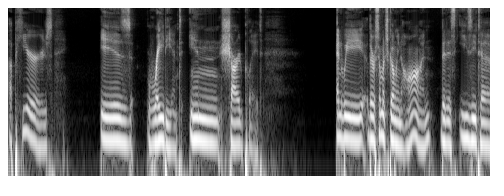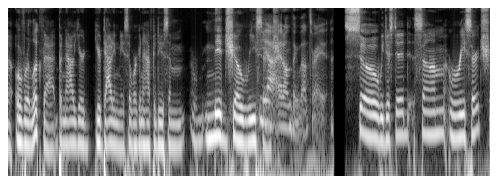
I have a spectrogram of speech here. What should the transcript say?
appears is radiant in shard plate. And we there's so much going on that it's easy to overlook that but now you're you're doubting me so we're gonna have to do some mid-show research. Yeah, I don't think that's right. so we just did some research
